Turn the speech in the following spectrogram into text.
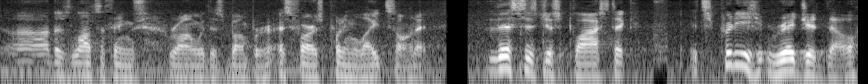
uh, there's lots of things wrong with this bumper as far as putting lights on it. This is just plastic. It's pretty rigid though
